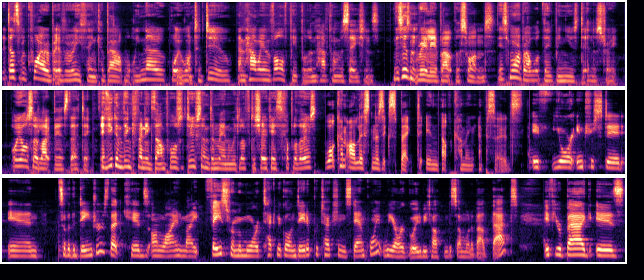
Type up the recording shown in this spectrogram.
It does require a bit of a rethink about what we know, what we want to do, and how we involve people and have conversations. This isn't really about the swans, it's more about what they've been used to illustrate. We also like the aesthetic. If you can think of any examples, do send them in. We'd love to showcase a couple of those. What can our listeners expect in upcoming episodes? If you're interested in some of the dangers that kids online might face from a more technical and data protection standpoint, we are going to be talking to someone about that. If your bag is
